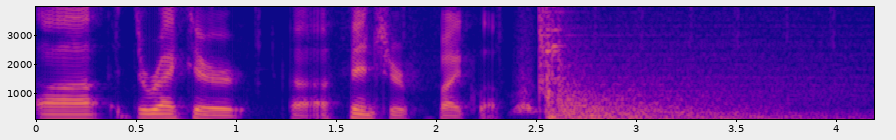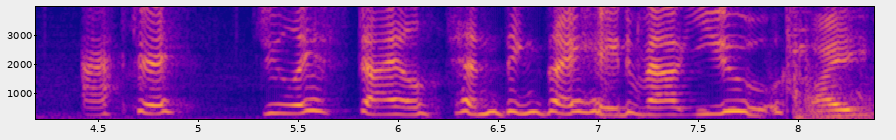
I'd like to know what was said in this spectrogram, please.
Uh, director uh, Fincher for Fight Club. Actress Julia Stiles. Ten things I hate about you. I,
